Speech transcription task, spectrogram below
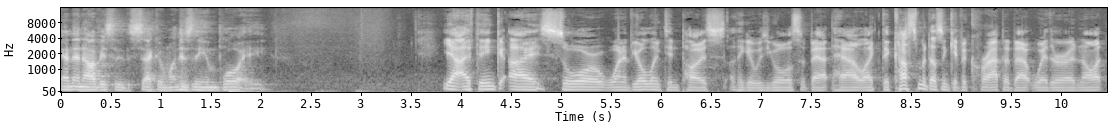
And then obviously the second one is the employee. Yeah, I think I saw one of your LinkedIn posts. I think it was yours about how like the customer doesn't give a crap about whether or not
